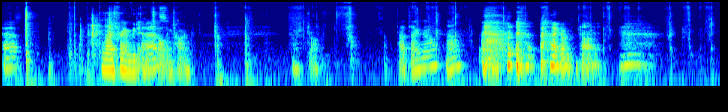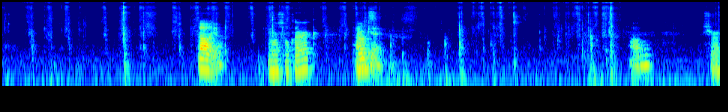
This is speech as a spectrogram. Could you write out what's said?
tap. Because I was afraid we didn't have. Scalding Tarn. Let's draw. That's exile? No? I hope not. Thalia. Merciful Cleric? Pass. Okay. Um, Sure.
